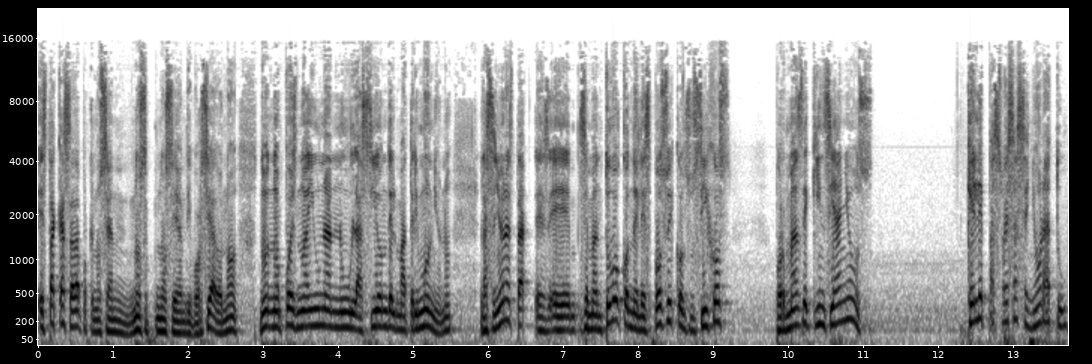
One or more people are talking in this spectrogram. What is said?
está casada porque no se han, no se, han divorciado, no, no, no, pues no hay una anulación del matrimonio, ¿no? La señora está, eh, se mantuvo con el esposo y con sus hijos por más de 15 años. ¿Qué le pasó a esa señora tú?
